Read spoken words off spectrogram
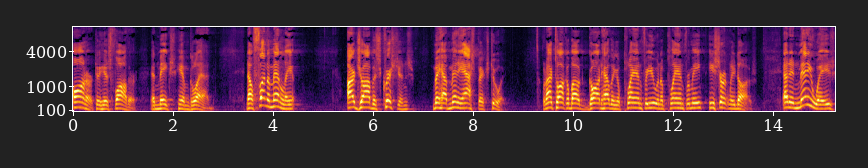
honor to his father and makes him glad. Now, fundamentally, our job as Christians may have many aspects to it. When I talk about God having a plan for you and a plan for me, He certainly does. And in many ways,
